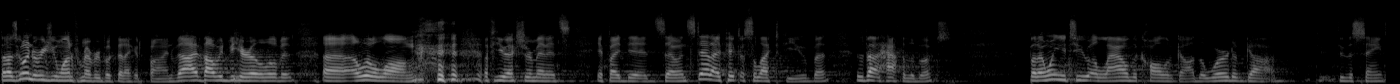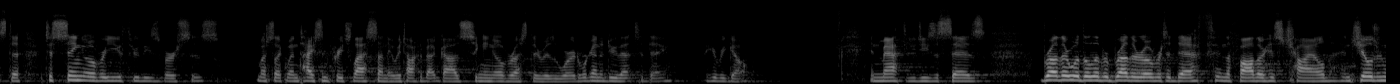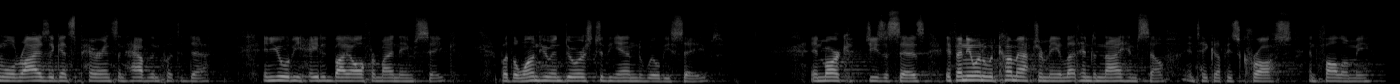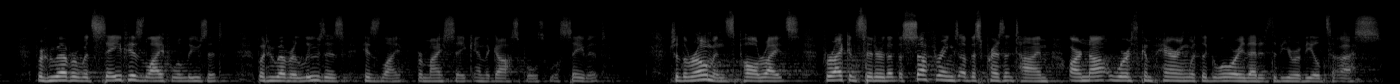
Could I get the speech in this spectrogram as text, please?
but I was going to read you one from every book that I could find. But I thought we'd be here a little bit, uh, a little long, a few extra minutes if I did. So instead, I picked a select few, but it was about half of the books. But I want you to allow the call of God, the word of God, through, through the saints, to, to sing over you through these verses. Much like when Tyson preached last Sunday, we talked about God singing over us through his word. We're going to do that today. So here we go. In Matthew, Jesus says, Brother will deliver brother over to death, and the father his child, and children will rise against parents and have them put to death. And you will be hated by all for my name's sake, but the one who endures to the end will be saved. In Mark, Jesus says, If anyone would come after me, let him deny himself and take up his cross and follow me. For whoever would save his life will lose it, but whoever loses his life for my sake and the gospel's will save it. To the Romans, Paul writes, For I consider that the sufferings of this present time are not worth comparing with the glory that is to be revealed to us.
